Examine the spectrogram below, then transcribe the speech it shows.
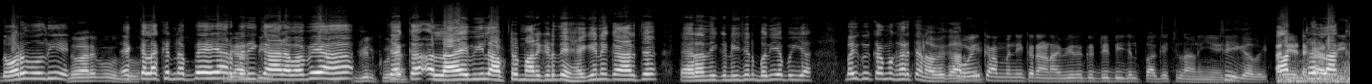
ਦੁਬਾਰਾ ਬੋਲ ਦਈਏ? ਦੁਬਾਰੇ ਬੋਲ ਦੋ 1 ਲੱਖ 90 ਹਜ਼ਾਰ ਰੁਪਏ ਦੀ ਕਾਰ ਆ ਬਾਬੇ ਆਹ। Check alloy wheel after market ਦੇ ਹੈਗੇ ਨੇ ਕਾਰ 'ਚ ਟਾਇਰਾਂ ਦੀ ਕੰਡੀਸ਼ਨ ਵਧੀਆ ਪਈ ਆ। ਬਾਈ ਕੋਈ ਕੰਮ ਖਰਚਾ ਨਾ ਹੋਵੇ ਕਾਰ ਕੋਈ ਕੰਮ ਨਹੀਂ ਕਰਾਣਾ ਵੀਰ ਗੱਡੀ ਡੀਜ਼ਲ ਪਾ ਕੇ ਚਲਾਣੀ ਹੈ ਠੀਕ ਆ ਬਾਈ। ਰੇਟ 8 ਲੱਖ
